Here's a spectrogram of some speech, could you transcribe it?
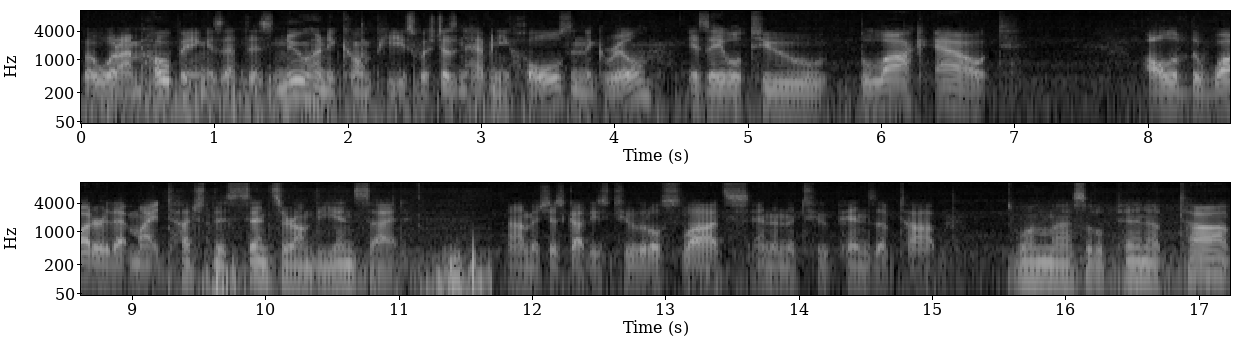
But what I'm hoping is that this new honeycomb piece, which doesn't have any holes in the grill, is able to block out all of the water that might touch this sensor on the inside. Um, it's just got these two little slots and then the two pins up top. One last little pin up top.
